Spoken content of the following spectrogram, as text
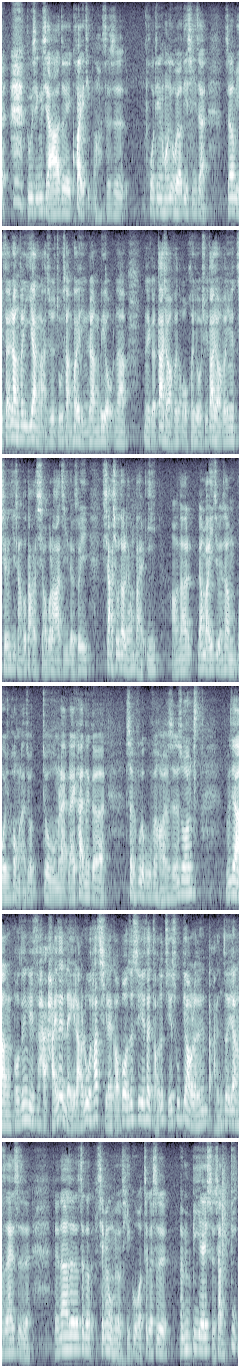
独行侠对快艇啊，这是破天荒又回到第七战。这场比赛让分一样啦，就是主场快艇让六，那那个大小分哦很有趣，大小分因为前面几场都打的小不拉几的，所以下修到两百一。好，那两百一基本上不会去碰了，就就我们来来看那个胜负的部分，好像只是说怎么讲 p o z i n g i s 还还在雷啦，如果他起来，搞不好这世界赛早就结束掉了，打成这样实在是。对，那这这个前面我们有提过，这个是 NBA 史上第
